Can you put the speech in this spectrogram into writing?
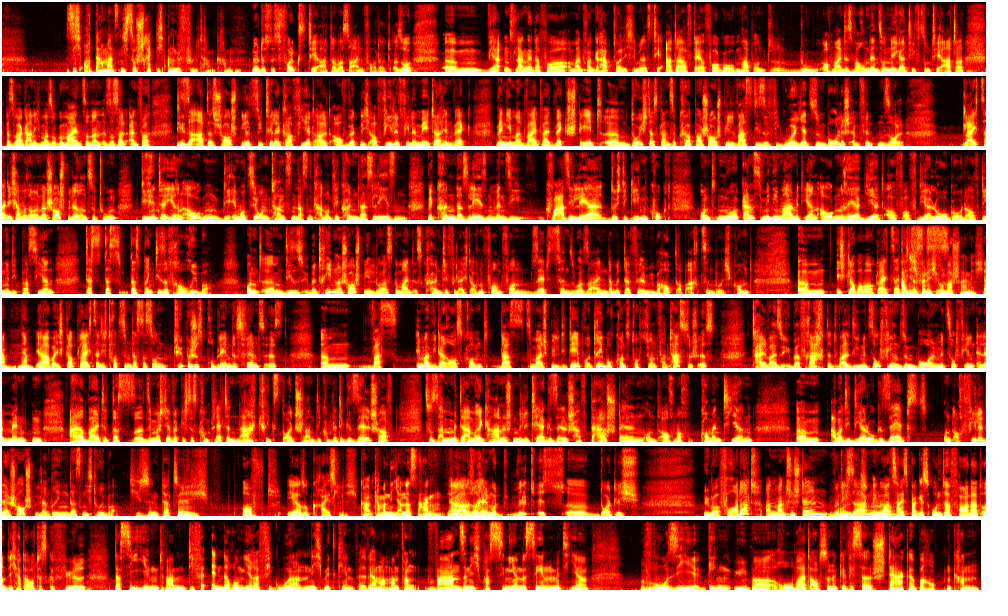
sich auch damals nicht so schrecklich angefühlt haben kann. Nö, das ist Volkstheater, was er einfordert. Also ähm, wir hatten es lange davor am Anfang gehabt, weil ich immer das Theaterhafte hervorgehoben habe und äh, du auch meintest, warum denn so negativ zum Theater? Das war gar nicht mal so gemeint, sondern es ist halt einfach diese Art des Schauspiels, die telegrafiert halt auch wirklich auf viele, viele Meter hinweg, wenn jemand weit, weit weg steht, ähm, durch das ganze Körperschauspiel, was diese Figur jetzt symbolisch empfinden soll. Gleichzeitig haben wir es aber mit einer Schauspielerin zu tun, die hinter ihren Augen die Emotionen tanzen lassen kann und wir können das lesen. Wir können das lesen, wenn sie quasi leer durch die Gegend guckt und nur ganz minimal mit ihren Augen reagiert auf, auf Dialoge oder auf Dinge, die passieren. Das, das, das bringt diese Frau rüber. Und ähm, dieses übertriebene Schauspiel, du hast gemeint, es könnte vielleicht auch eine Form von Selbstzensur sein, damit der Film überhaupt ab 18 durchkommt. Ähm, ich glaube aber auch gleichzeitig. Halte ich für nicht unwahrscheinlich, ja. Ja, ja aber ich glaube gleichzeitig trotzdem, dass das so ein typisches Problem des Films ist, ähm, was immer wieder rauskommt, dass zum Beispiel die Drehbuchkonstruktion fantastisch ist, teilweise überfrachtet, weil die mit so vielen Symbolen, mit so vielen Elementen arbeitet, dass äh, sie möchte ja wirklich das komplette Nachkriegsdeutschland, die komplette Gesellschaft zusammen mit der amerikanischen Militärgesellschaft darstellen und auch noch kommentieren. Ähm, aber die Dialoge selbst und auch viele der Schauspieler bringen das nicht rüber. Die sind tatsächlich oft eher so kreislich. Kann, kann man nicht anders sagen. Ja, ja also, also, Helmut Wild ist äh, deutlich überfordert an manchen Stellen, würde ich sagen. Ingmar ne? Zeisberg ist unterfordert und ich hatte auch das Gefühl, dass sie irgendwann die Veränderung ihrer Figur nicht mitgehen will. Wir haben am Anfang wahnsinnig faszinierende Szenen mit ihr, wo sie gegenüber Robert auch so eine gewisse Stärke behaupten kann,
